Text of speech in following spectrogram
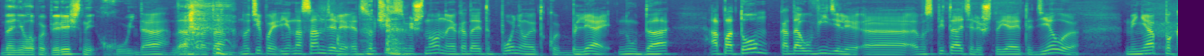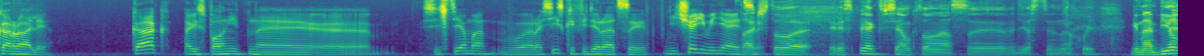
Данила Поперечный хуй. Да, да, Да. братан. Ну, типа, и на самом деле это звучит смешно, но я когда это понял, я такой, бля, ну да. А потом, когда увидели э, воспитатели, что я это делаю, меня покарали. Как исполнительная э, система в Российской Федерации. Ничего не меняется. Так что респект всем, кто нас э, в детстве нахуй гнобил.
